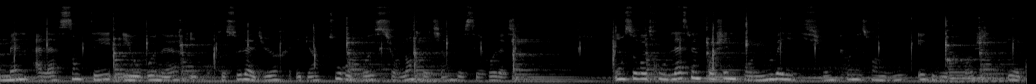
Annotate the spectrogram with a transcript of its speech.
mènent à la santé et au bonheur, et pour que cela dure, eh tout repose sur l'entretien de ces relations. On se retrouve la semaine prochaine pour une nouvelle édition. Prenez soin de vous et de vos proches, et à bientôt.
